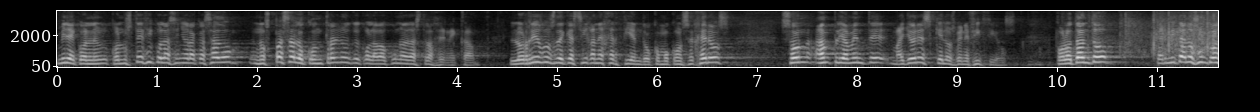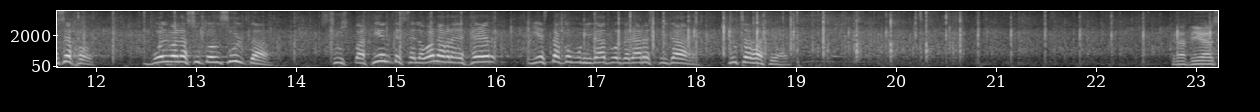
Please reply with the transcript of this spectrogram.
Mire, con, usted y con la señora Casado nos pasa lo contrario que con la vacuna de AstraZeneca. Los riesgos de que sigan ejerciendo como consejeros son ampliamente mayores que los beneficios. Por lo tanto, permítanos un consejo. Vuelvan a su consulta. Sus pacientes se lo van a agradecer y esta comunidad volverá a respirar. Muchas gracias. Gracias.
